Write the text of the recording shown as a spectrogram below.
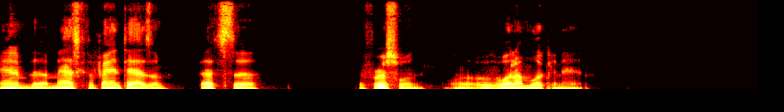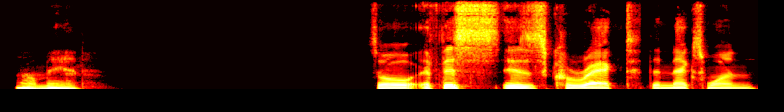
and the Mask of the Phantasm. That's the the first one of what I'm looking at. Oh man. So if this is correct, the next one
